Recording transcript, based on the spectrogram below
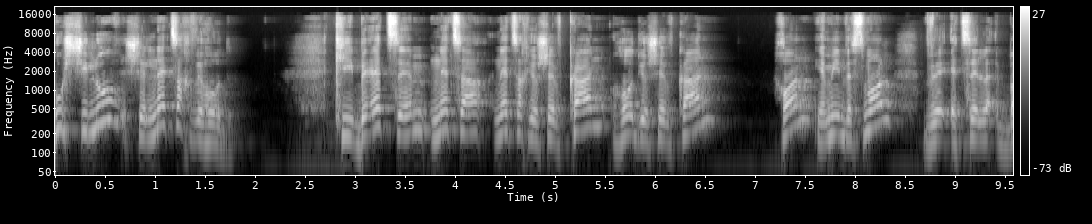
הוא שילוב של נצח והוד. כי בעצם נצח, נצח יושב כאן, הוד יושב כאן, נכון? ימין ושמאל, ואצל, ב,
